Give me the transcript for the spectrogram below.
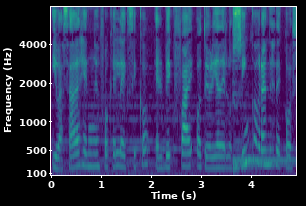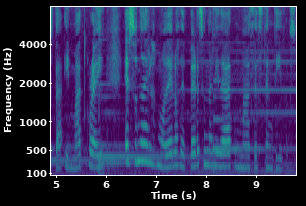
y basadas en un enfoque léxico, el Big Five o teoría de los cinco grandes de Costa y Matt Gray es uno de los modelos de personalidad más extendidos.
